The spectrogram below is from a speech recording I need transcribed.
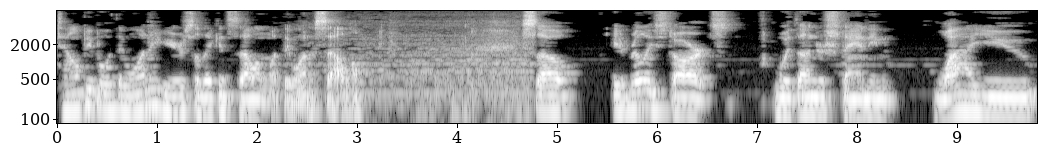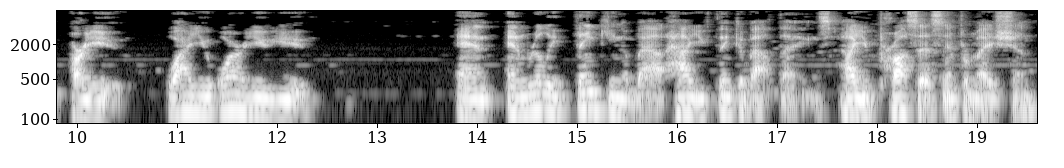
Telling people what they want to hear so they can sell them what they want to sell them. So it really starts with understanding why you are you. Why you why are you you? And and really thinking about how you think about things, how you process information,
